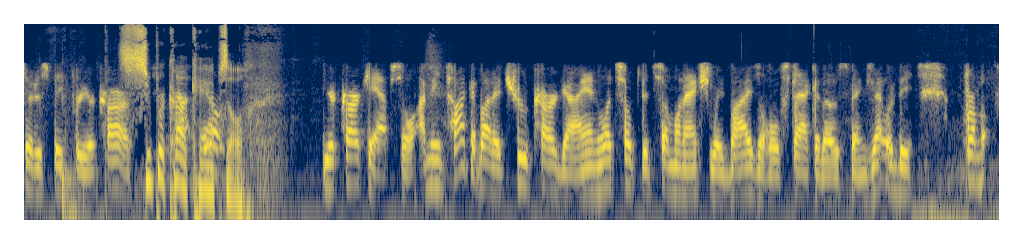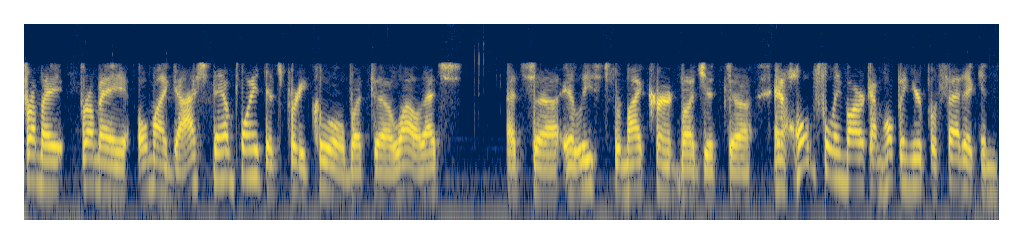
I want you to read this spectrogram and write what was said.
so to speak, for your car, supercar capsule. You know, your car capsule. I mean, talk about a true car guy, and let's hope that someone actually buys a whole stack of those things. That would be from from a from a oh my gosh standpoint. That's pretty cool. But uh, wow, that's that's uh, at least for my current budget. Uh, and hopefully, Mark, I'm hoping you're prophetic, and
